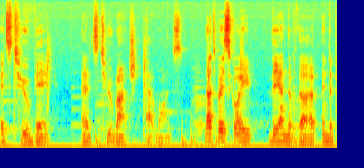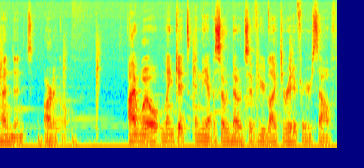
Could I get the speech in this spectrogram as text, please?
It's too big and it's too much at once. That's basically the end of the Independent article. I will link it in the episode notes if you'd like to read it for yourself.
